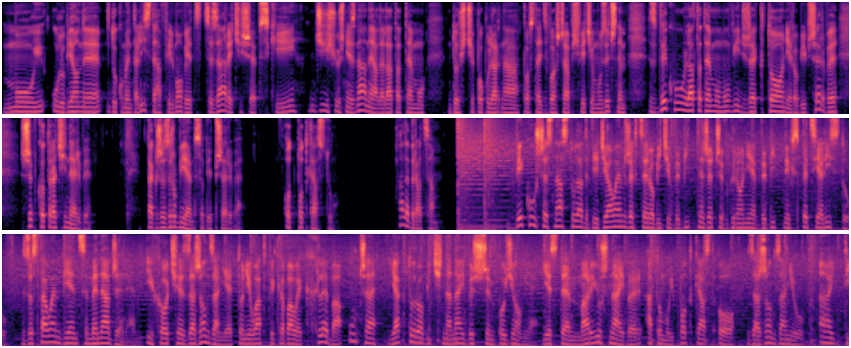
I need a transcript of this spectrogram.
Mój ulubiony dokumentalista, filmowiec Cezary Ciszewski, dziś już nieznany, ale lata temu dość popularna postać, zwłaszcza w świecie muzycznym, zwykł lata temu mówić, że kto nie robi przerwy, szybko traci nerwy. Także zrobiłem sobie przerwę od podcastu. Ale wracam. W wieku 16 lat wiedziałem, że chcę robić wybitne rzeczy w gronie wybitnych specjalistów. Zostałem więc menadżerem i choć zarządzanie to niełatwy kawałek chleba, uczę, jak to robić na najwyższym poziomie. Jestem Mariusz Najwer, a to mój podcast o zarządzaniu w IT.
